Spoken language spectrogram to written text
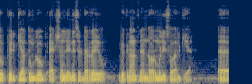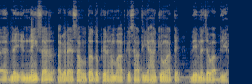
तो फिर क्या तुम लोग एक्शन लेने से डर रहे हो? विक्रांत ने नॉर्मली सवाल किया। नहीं नहीं सर, अगर ऐसा होता तो फिर हम आपके साथ यहाँ क्यों आते? देव ने जवाब दिया।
